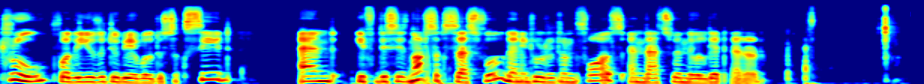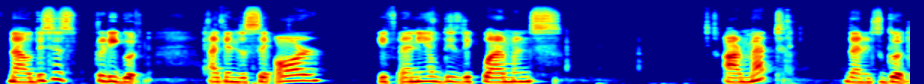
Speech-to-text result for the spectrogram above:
true for the user to be able to succeed. And if this is not successful, then it will return false and that's when they will get error. Now this is pretty good. I can just say or if any of these requirements are met, then it's good.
